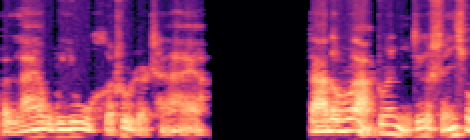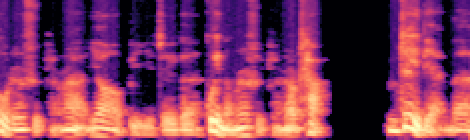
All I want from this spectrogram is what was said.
本来无一物，何处惹尘埃啊。大家都说啊，说你这个神秀这个水平啊，要比这个慧能这水平要差。那么这一点呢，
